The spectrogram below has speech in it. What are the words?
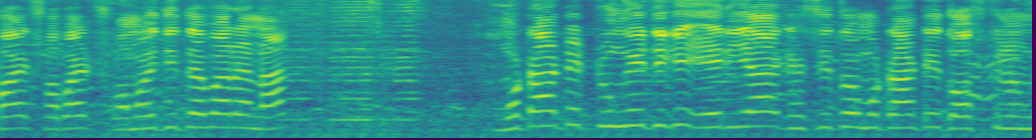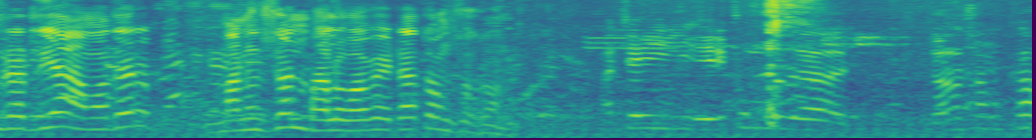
হয় সবাই সময় দিতে পারে না। মোটামুটি টুঙ্গি টুঙ্গিটিকি এরিয়া ঘেঁষিত মোটামুটি দশ কিলোমিটার দিয়ে আমাদের মানুষজন ভালোভাবে এটাতে অংশগ্রহণ করে। আচ্ছা এই এরকম জনসংখ্যা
